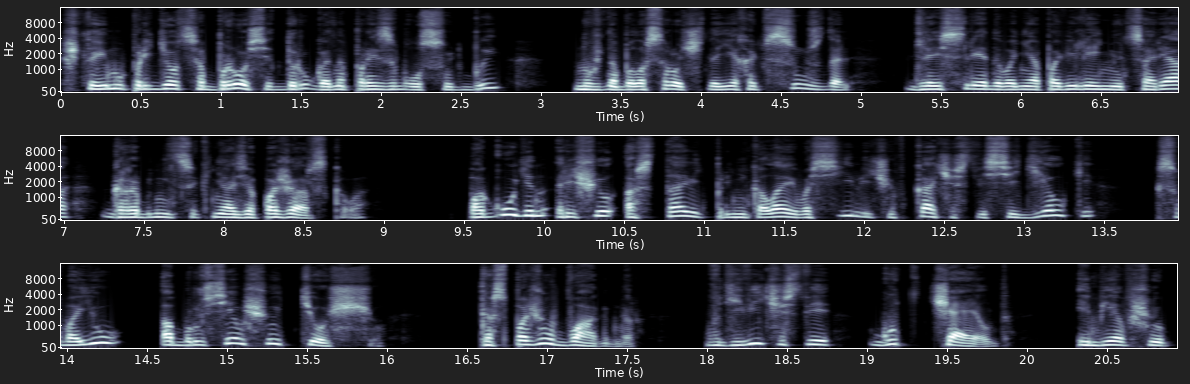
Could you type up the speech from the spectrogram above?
что ему придется бросить друга на произвол судьбы, нужно было срочно ехать в Суздаль для исследования по велению царя гробницы князя Пожарского. Погодин решил оставить при Николае Васильевиче в качестве сиделки свою обрусевшую тещу, госпожу Вагнер, в девичестве Гудчайлд, имевшую,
